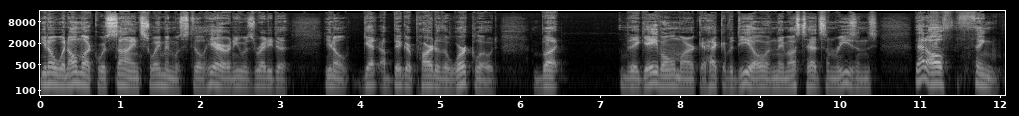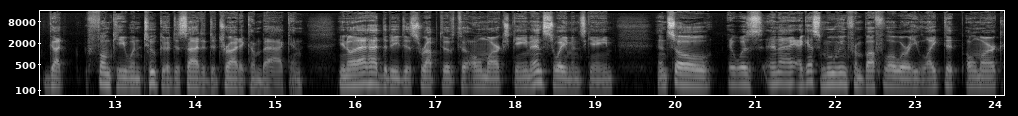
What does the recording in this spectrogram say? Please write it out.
you know, when Ullmark was signed, Swayman was still here, and he was ready to, you know, get a bigger part of the workload. But they gave Ullmark a heck of a deal, and they must have had some reasons. That all thing got funky when Tuukka decided to try to come back, and you know that had to be disruptive to Ullmark's game and Swayman's game, and so it was. And I, I guess moving from Buffalo, where he liked it, Ullmark.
